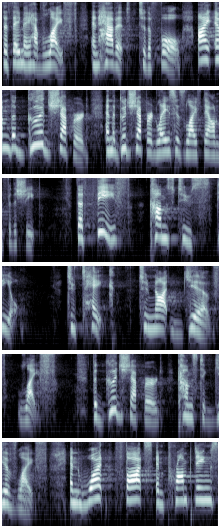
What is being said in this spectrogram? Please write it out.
that they may have life and have it to the full. I am the good shepherd, and the good shepherd lays his life down for the sheep. The thief comes to steal, to take, to not give life. The good shepherd comes to give life. And what thoughts and promptings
